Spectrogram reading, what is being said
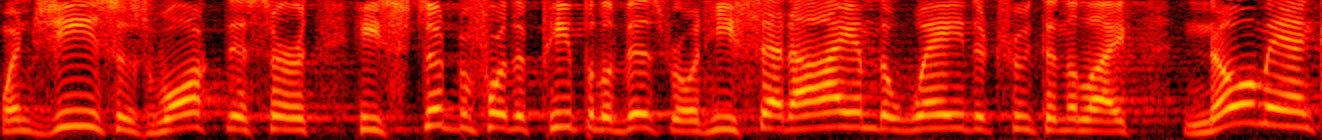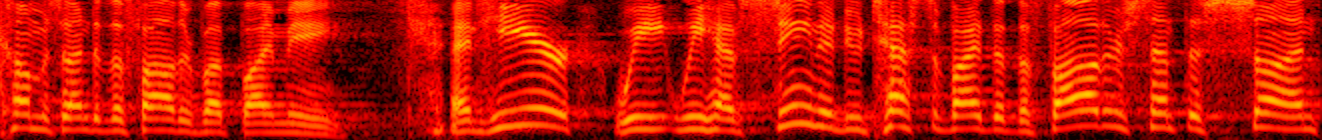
when Jesus walked this earth, he stood before the people of Israel and he said, I am the way, the truth, and the life. No man comes unto the Father but by me. And here we, we have seen and do testify that the Father sent the Son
